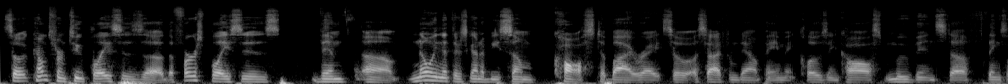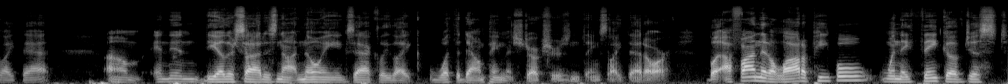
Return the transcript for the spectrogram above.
So it comes from two places. Uh, the first place is them um, knowing that there's going to be some cost to buy, right? So aside from down payment, closing costs, move-in stuff, things like that. Um, and then the other side is not knowing exactly like what the down payment structures and things like that are. But I find that a lot of people, when they think of just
